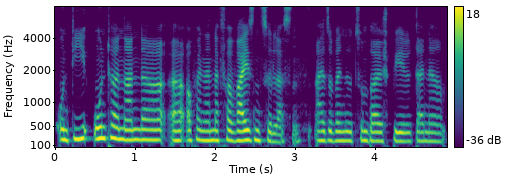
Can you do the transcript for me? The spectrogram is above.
und die untereinander äh, aufeinander verweisen zu lassen. Also wenn du zum Beispiel deine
